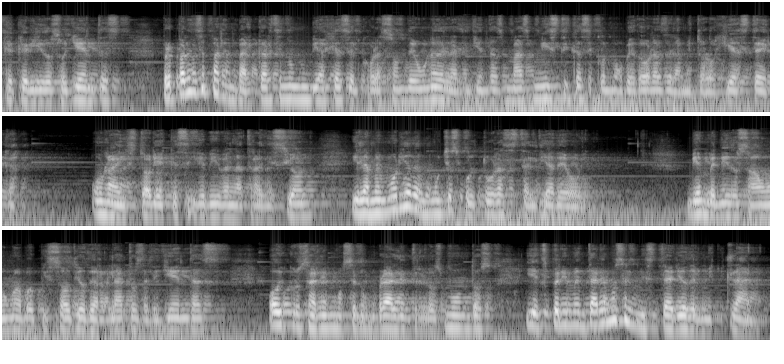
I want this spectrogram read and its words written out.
que queridos oyentes, prepárense para embarcarse en un viaje hacia el corazón de una de las leyendas más místicas y conmovedoras de la mitología azteca, una historia que sigue viva en la tradición y la memoria de muchas culturas hasta el día de hoy. Bienvenidos a un nuevo episodio de Relatos de Leyendas. Hoy cruzaremos el umbral entre los mundos y experimentaremos el misterio del Mictlán.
